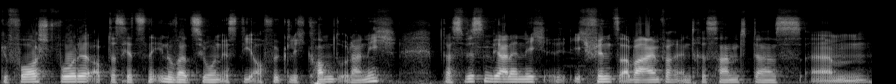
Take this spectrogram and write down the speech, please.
geforscht wurde. Ob das jetzt eine Innovation ist, die auch wirklich kommt oder nicht, das wissen wir alle nicht. Ich finde es aber einfach interessant, dass ähm,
